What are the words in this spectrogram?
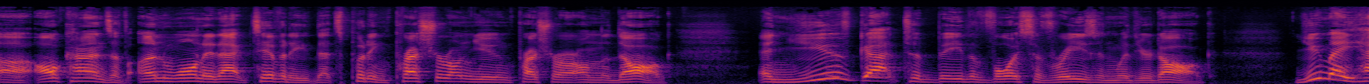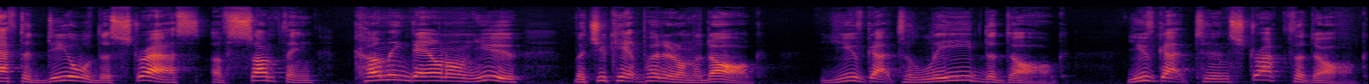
uh, all kinds of unwanted activity that's putting pressure on you and pressure on the dog. And you've got to be the voice of reason with your dog. You may have to deal with the stress of something coming down on you, but you can't put it on the dog. You've got to lead the dog. You've got to instruct the dog.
